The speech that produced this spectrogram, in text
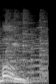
Boom.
